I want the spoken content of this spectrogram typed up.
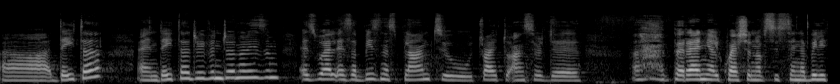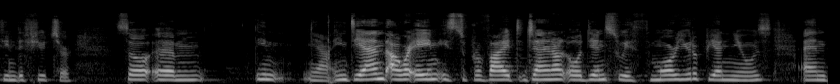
uh, data and data-driven journalism, as well as a business plan to try to answer the uh, perennial question of sustainability in the future. So um, in, yeah, in the end, our aim is to provide general audience with more European news and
